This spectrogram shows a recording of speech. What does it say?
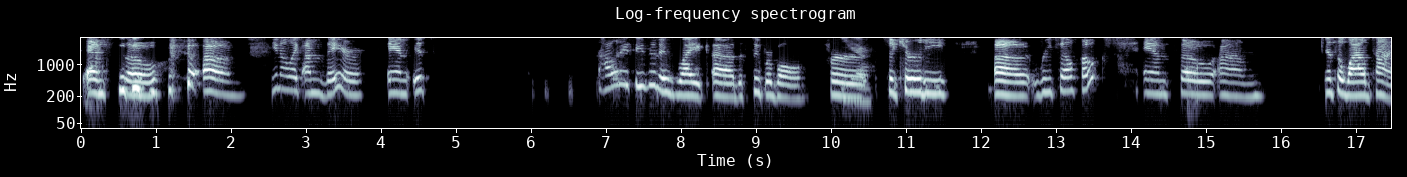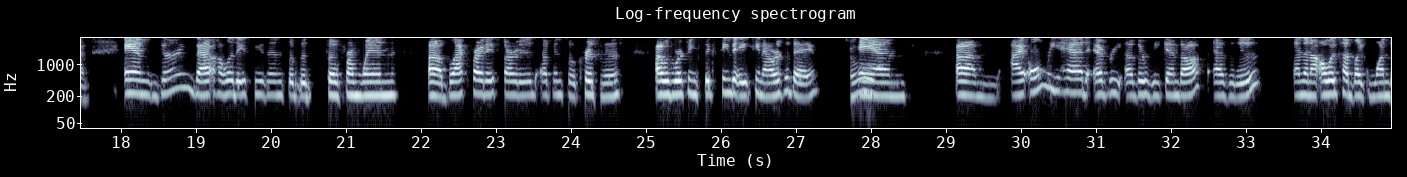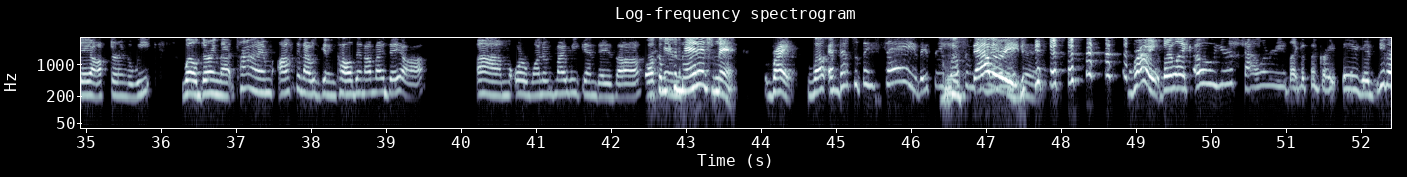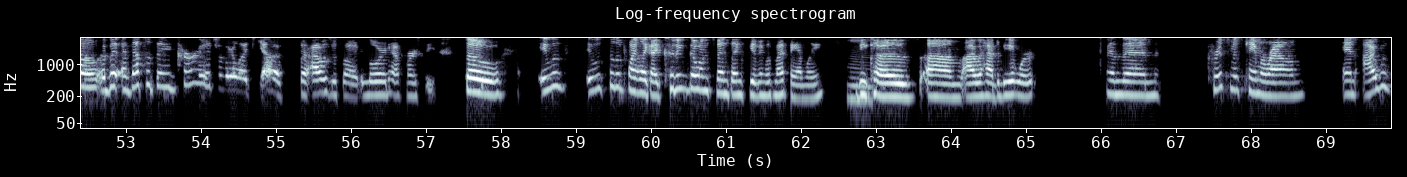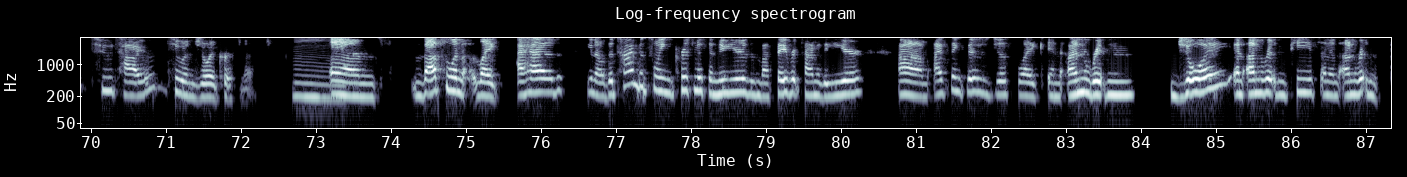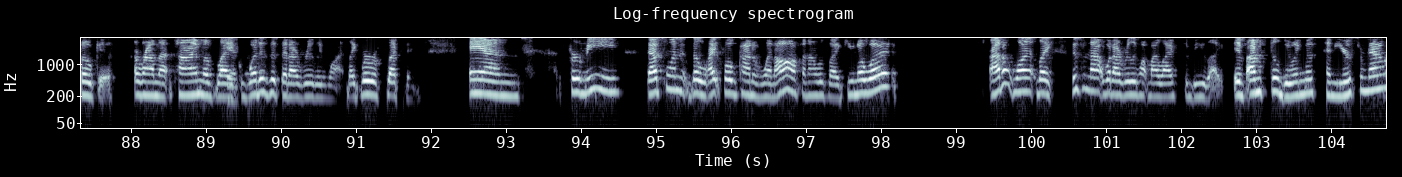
And so, um, you know, like I'm there and it's holiday season is like uh, the Super Bowl for yeah. security uh, retail folks. And so um, it's a wild time. And during that holiday season, so the so from when uh, Black Friday started up until Christmas. I was working 16 to 18 hours a day. Ooh. And um, I only had every other weekend off as it is. And then I always had like one day off during the week. Well, during that time, often I was getting called in on my day off um, or one of my weekend days off. Welcome and, to management. Right. Well, and that's what they say. They say welcome salaried. right. They're like, oh, you're salaried. Like, it's a great thing. And, you know, and, and that's what they encourage. And they're like, yes. But I was just like, Lord, have mercy. So it was, it was to the point like I couldn't go and spend Thanksgiving with my family mm. because um, I had to be at work. And then Christmas came around and I was too tired to enjoy Christmas. Mm. And that's when, like, I had you know, the time between Christmas and New Year's is my favorite time of the year. Um, I think there's just like an unwritten joy, an unwritten peace, and an unwritten focus around that time of like, yeah. what is it that I really want? Like, we're reflecting. And for me, that's when the light bulb kind of went off, and I was like, you know what? I don't want, like, this is not what I really want my life to be like. If I'm still doing this 10 years from now,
